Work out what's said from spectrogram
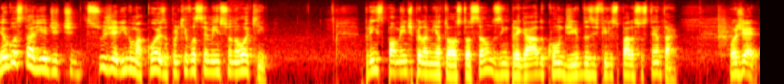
Eu gostaria de te sugerir uma coisa, porque você mencionou aqui, principalmente pela minha atual situação, desempregado, com dívidas e filhos para sustentar. Rogério,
